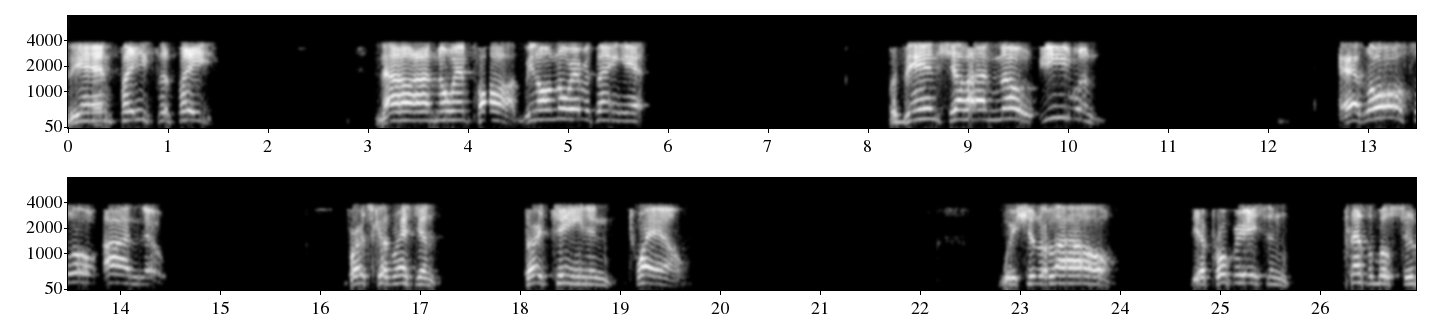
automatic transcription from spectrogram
Then face to face. Now I know in part. We don't know everything yet. But then shall I know even as also I know. First Corinthians 13 and 12. We should allow the appropriation principles to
